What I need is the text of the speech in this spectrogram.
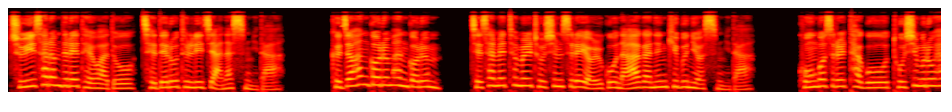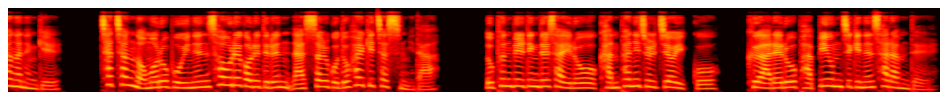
주위 사람들의 대화도 제대로 들리지 않았습니다. 그저 한 걸음 한 걸음 제3의 틈을 조심스레 열고 나아가는 기분이었습니다. 공거스를 타고 도심으로 향하는 길, 차창 너머로 보이는 서울의 거리들은 낯설고도 활기찼습니다. 높은 빌딩들 사이로 간판이 줄지어 있고 그 아래로 바삐 움직이는 사람들.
